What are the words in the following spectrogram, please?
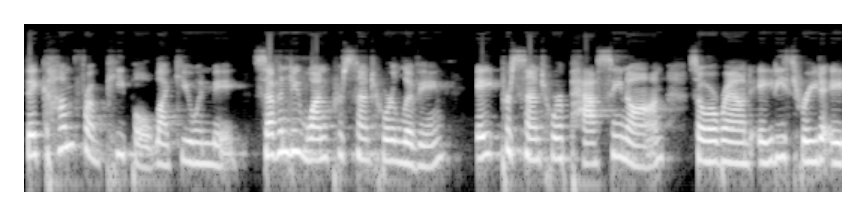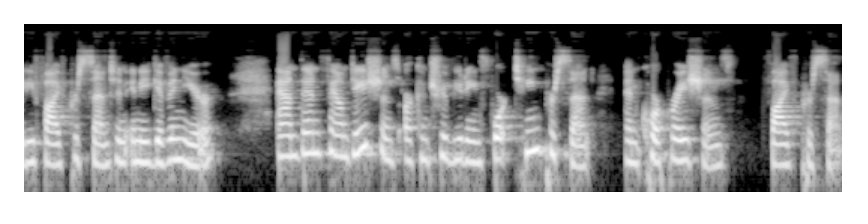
They come from people like you and me 71% who are living, 8% were passing on, so around 83 to 85% in any given year. And then foundations are contributing 14% and corporations 5%.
